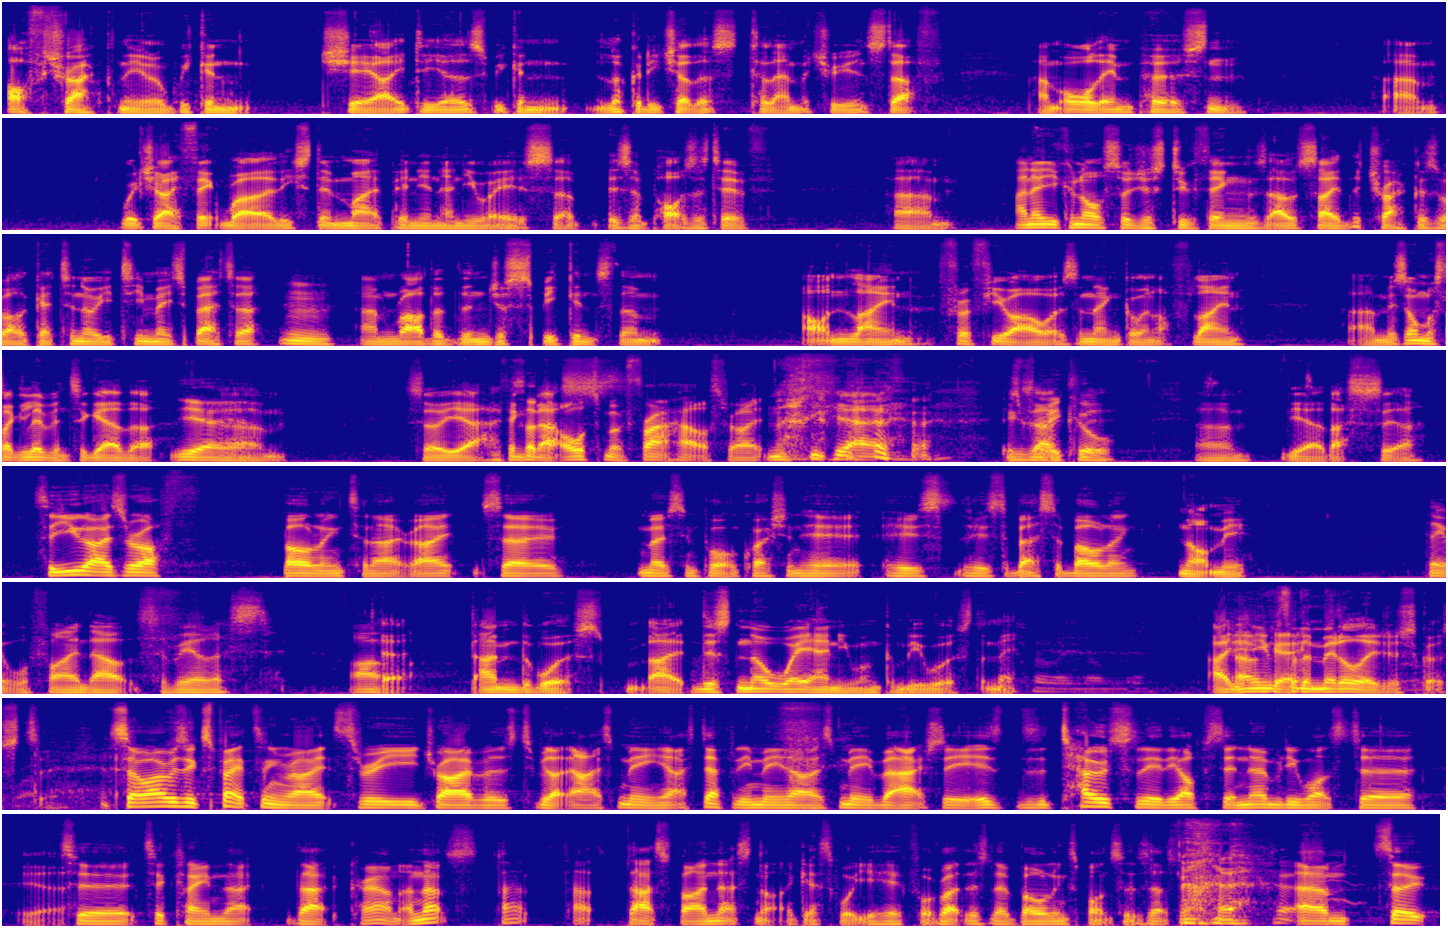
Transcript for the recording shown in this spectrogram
off track. You know, we can share ideas. We can look at each other's telemetry and stuff, um, all in person, um, which I think, well, at least in my opinion, anyway, is a, is a positive. Um, and know you can also just do things outside the track as well, get to know your teammates better, mm. um, rather than just speaking to them online for a few hours and then going offline. Um, it's almost like living together. Yeah. yeah. Um, so yeah, I think it's that's the ultimate frat house, right? yeah, exactly. cool. Um, yeah, that's yeah. So you guys are off bowling tonight, right? So most important question here: who's who's the best at bowling? Not me. I think we'll find out. To be honest, yeah, I'm the worst. I, there's no way anyone can be worse than me. I okay. aim for the middle. Goes to. So I was expecting right three drivers to be like, "Ah, it's me. That's definitely me. No, it's me." But actually, it's the, totally the opposite. Nobody wants to yeah. to to claim that that crown, and that's that, that that's fine. That's not, I guess, what you're here for, right? There's no bowling sponsors. That's fine. um, so,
